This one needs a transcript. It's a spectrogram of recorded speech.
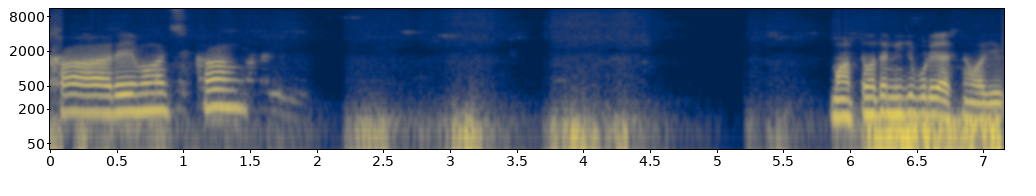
খা। রে মাছ খা মারতে মারতে নিচে পড়ে যাস না, বাজিয়ে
